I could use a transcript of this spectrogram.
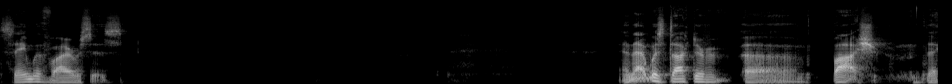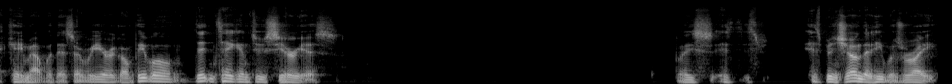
Same with viruses. And that was Dr. Uh, Bossche that came out with this over a year ago. People didn't take him too serious. But it's, it's been shown that he was right.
